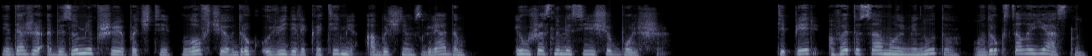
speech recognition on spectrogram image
И даже обезумевшие почти ловчие вдруг увидели Катиме обычным взглядом и ужаснулись еще больше. Теперь, в эту самую минуту, вдруг стало ясно,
